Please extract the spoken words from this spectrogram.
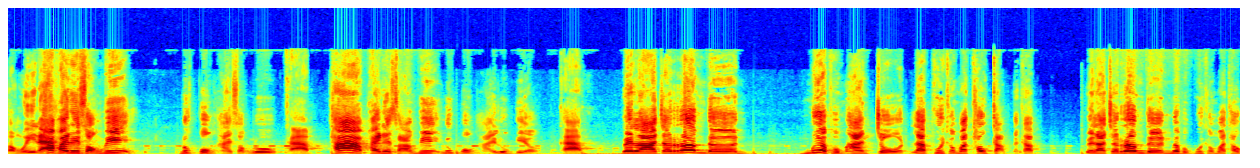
สองวินะ ถ้าภายในสองวิลูกโป่งหายสองลูก ครับ ถ้าภายในสามวิลูกโป่งหายลูกเดียว ครับ เวลาจะเริ่มเดินเมื่อผมอ่านโจทย์ และพูดคำว่าเท่ากับนะครับ เวลาจะเริ่มเดินเมื่อผมพูดคำว่าเท่า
